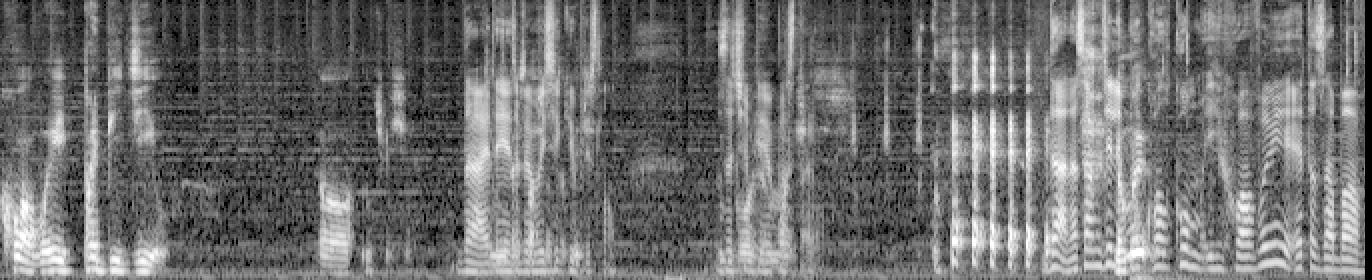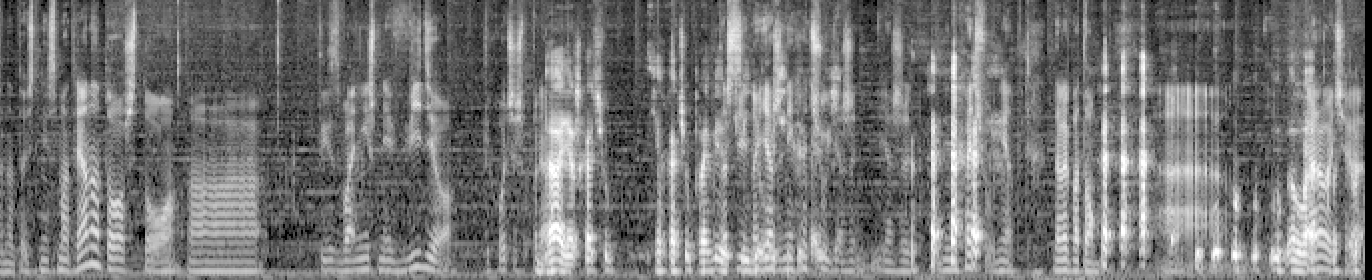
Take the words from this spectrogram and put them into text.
Huawei победил. О, ничего себе. Да, это я тебе в ICQ прислал. Зачем Боже я ее поставил? Да, на самом деле, мы... Qualcomm и Huawei это забавно. То есть, несмотря на то, что э, ты звонишь мне в видео, ты хочешь прям... Да, я же хочу, я хочу проверить Подожди, но я же не хочу, я же, я же не хочу, нет. Давай потом. А, ну короче,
